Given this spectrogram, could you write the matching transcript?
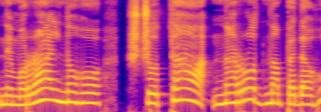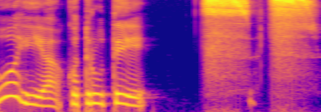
неморального, що та народна педагогія, котру ти. Цс, цс.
